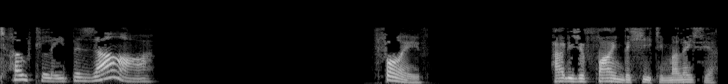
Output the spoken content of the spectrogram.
Totally bizarre. 5, How did you find the heat in Malaysia?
